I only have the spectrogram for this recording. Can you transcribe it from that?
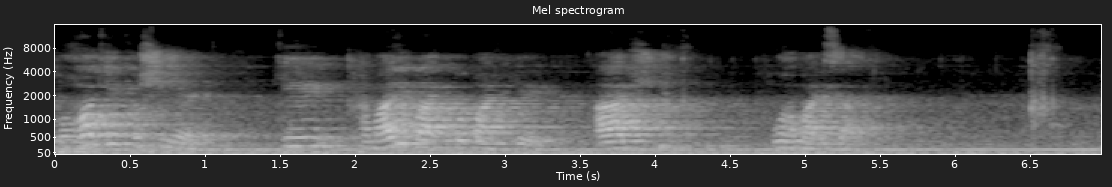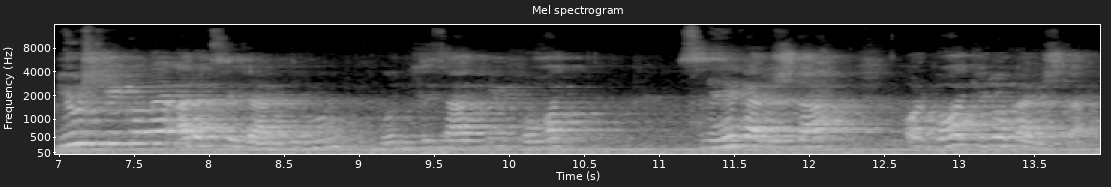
बहुत ही खुशी है कि हमारी बात को मान के आज वो हमारे साथ पीयूष जी को मैं अलग से जानती हूँ। उनके साथ भी बहुत स्नेह का रिश्ता और बहुत दिनों का रिश्ता है।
